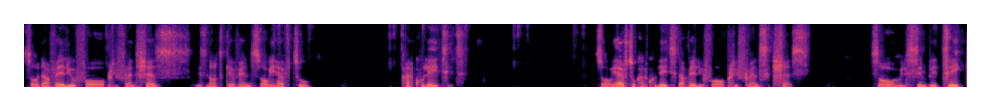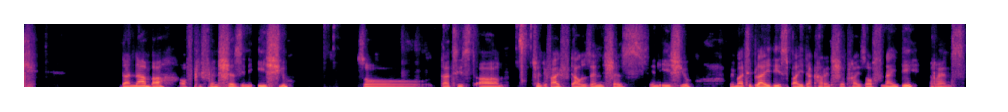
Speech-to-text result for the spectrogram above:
So the value for preference shares is not given, so we have to calculate it. So we have to calculate the value for preference shares. So we will simply take the number of preference shares in issue. So that is um, 25,000 shares in issue. We multiply this by the current share price of 90 rands.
